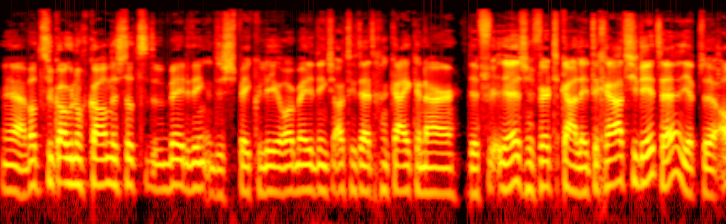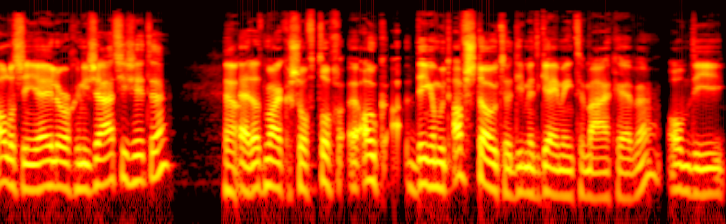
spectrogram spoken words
wat natuurlijk ook nog kan, is dat de mededing, dus speculeren hoor, mededingingsautoriteiten gaan kijken naar de, het is een verticale integratie dit. Hè? Je hebt eh, alles in je hele organisatie zitten. Ja. Eh, dat Microsoft toch eh, ook dingen moet afstoten die met gaming te maken hebben, om die,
